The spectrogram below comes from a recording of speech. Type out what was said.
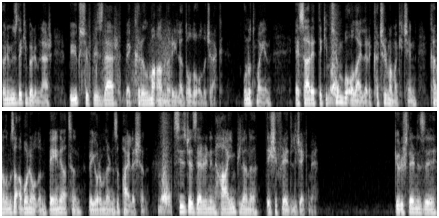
Önümüzdeki bölümler büyük sürprizler ve kırılma anlarıyla dolu olacak. Unutmayın, Esaret'teki tüm bu olayları kaçırmamak için kanalımıza abone olun, beğeni atın ve yorumlarınızı paylaşın. Sizce Zerrin'in hain planı deşifre edilecek mi? Görüşlerinizi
